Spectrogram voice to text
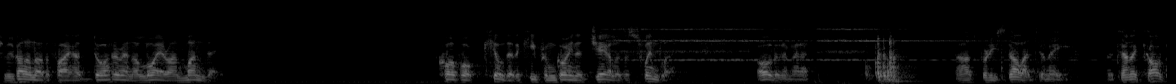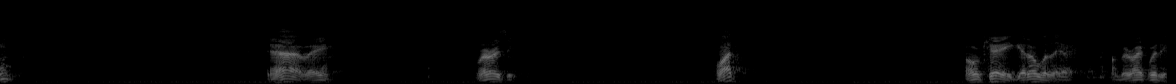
She was going to notify her daughter and a lawyer on Monday. Korvo killed her to keep from going to jail as a swindler. Hold it a minute. Sounds pretty solid to me. Lieutenant Colton? You have, eh? Where is he? What? Okay, get over there. I'll be right with you.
